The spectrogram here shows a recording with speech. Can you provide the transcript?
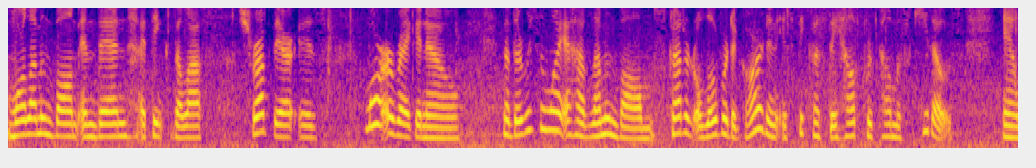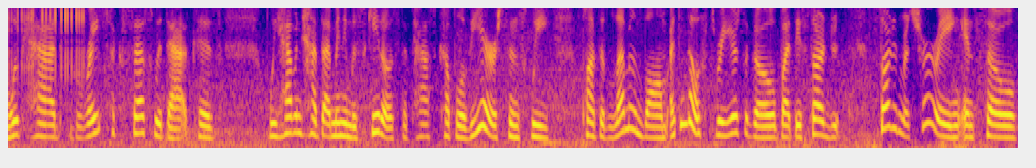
More lemon balm and then I think the last shrub there is more oregano. Now the reason why I have lemon balm scattered all over the garden is because they help repel mosquitoes and we've had great success with that because we haven't had that many mosquitoes the past couple of years since we planted lemon balm. I think that was three years ago, but they started started maturing, and so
